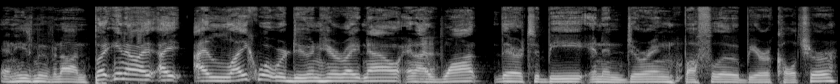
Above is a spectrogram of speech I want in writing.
and he's moving on. But you know, I I, I like what we're doing here right now, and yeah. I want there to be an enduring Buffalo beer culture.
